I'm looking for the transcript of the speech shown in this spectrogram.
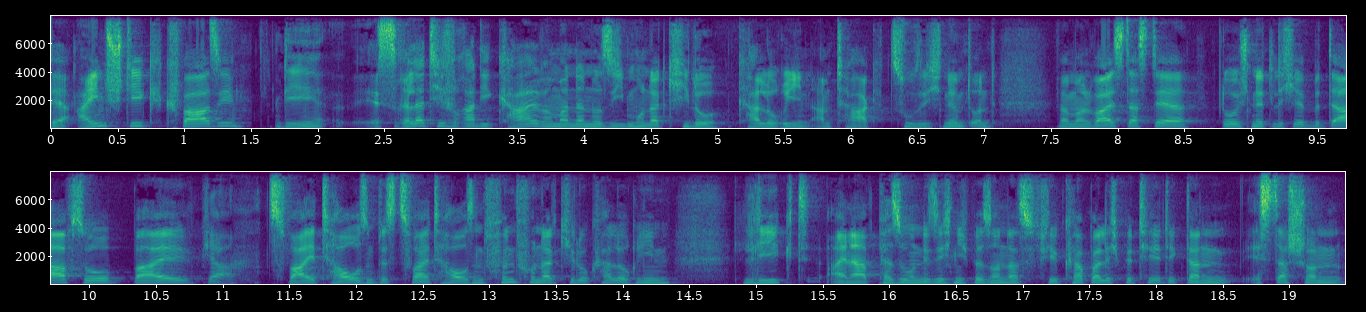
der Einstieg quasi, die ist relativ radikal, wenn man dann nur 700 Kilokalorien am Tag zu sich nimmt und wenn man weiß, dass der durchschnittliche Bedarf so bei ja, 2000 bis 2500 Kilokalorien liegt, einer Person, die sich nicht besonders viel körperlich betätigt, dann ist das schon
